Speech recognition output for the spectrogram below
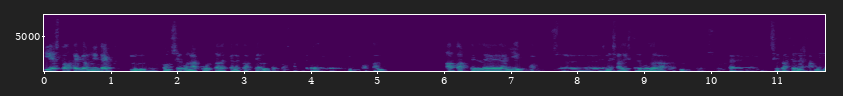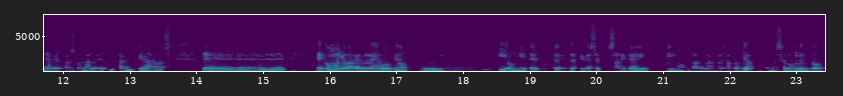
y esto hace que Omnitec mm, consiga una cuota de penetración pues, bastante importante. A partir de allí, pues, eh, en esa distribuidora surgen situaciones familiares, personales, diferencias de, cómo llevar el negocio mm, y Omnitec eh, decide salir de ahí y montar una empresa propia. En ese momento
